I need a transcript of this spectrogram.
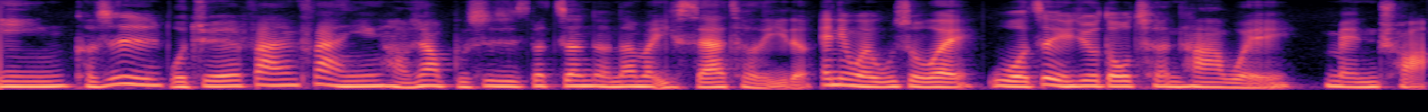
音，可是我觉得翻。泛音好像不是真的那么 exactly 的，anyway 无所谓，我这里就都称它为 mantra。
